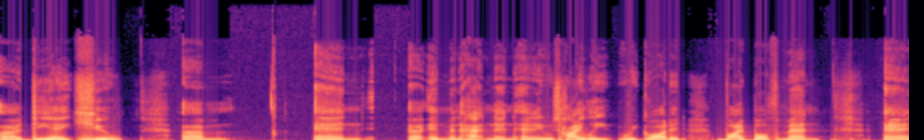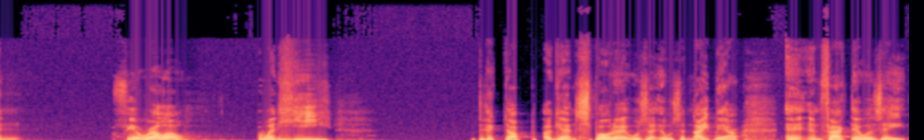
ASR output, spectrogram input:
uh, DAQ, um, and uh, in Manhattan, and, and he was highly regarded by both men. And Fiorello, when he picked up against Spota, it was a, it was a nightmare. And in fact, there was a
